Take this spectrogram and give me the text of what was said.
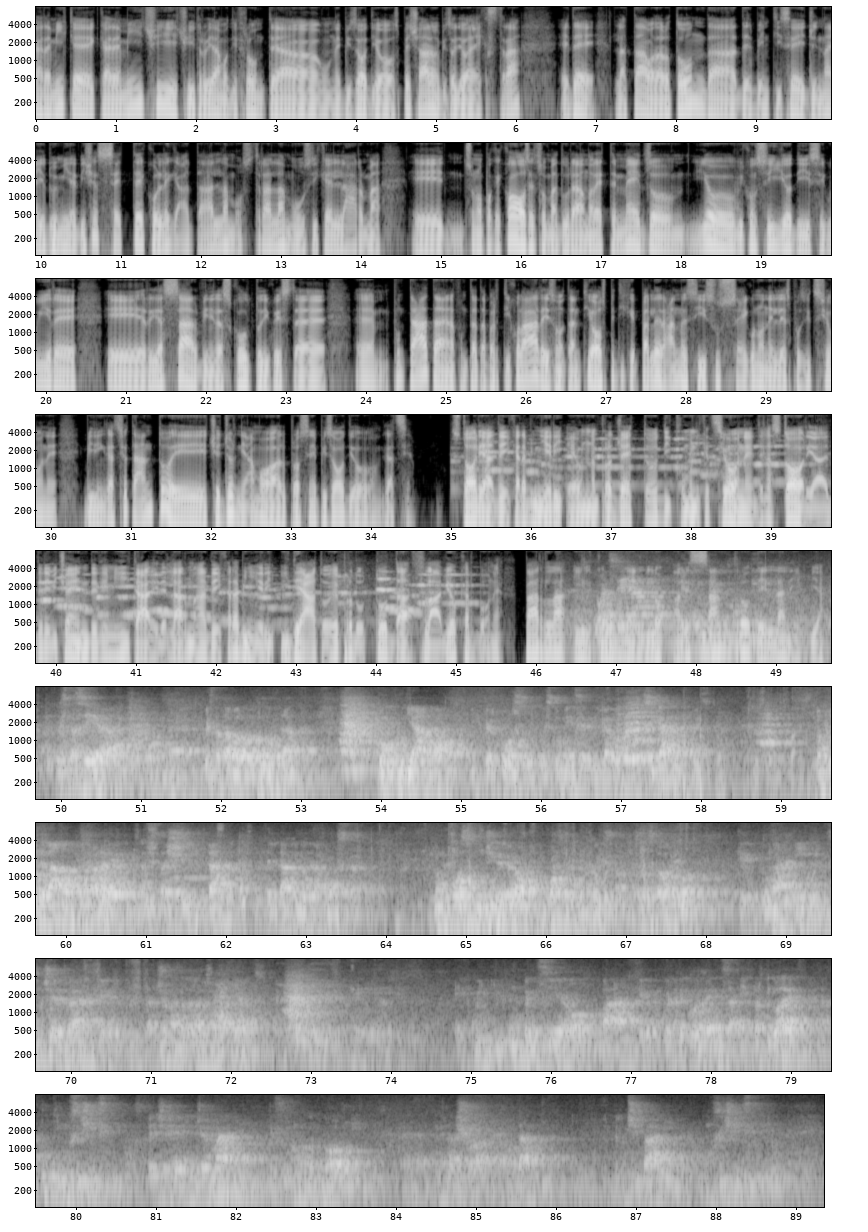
Cari amiche e cari amici, ci troviamo di fronte a un episodio speciale, un episodio extra, ed è la tavola rotonda del 26 gennaio 2017 collegata alla mostra La musica e l'arma. E sono poche cose, insomma, dura un'oretta e mezzo. Io vi consiglio di seguire e rilassarvi nell'ascolto di queste eh, puntata, è una puntata particolare, ci sono tanti ospiti che parleranno e si susseguono nell'esposizione. Vi ringrazio tanto e ci aggiorniamo al prossimo episodio. Grazie. Storia dei Carabinieri è un progetto di comunicazione della storia e delle vicende dei militari dell'Arma dei Carabinieri ideato e prodotto da Flavio Carbone. Parla il colonnello Alessandro della Nebbia. Questa sera con questa tavola rotonda concludiamo il percorso di questo mese dedicato alla musica. Non potevamo fare questa scelta nell'ambito della mostra. Non può sfuggire però un posto come questo, il storico, che domani si celebra anche la giornata della memoria e quindi un pensiero va anche a quella ricorrenza e in particolare a tutti i musicisti, specie in Germania, che furono coinvolti nella Shoah, erano tanti i, principali musicisti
